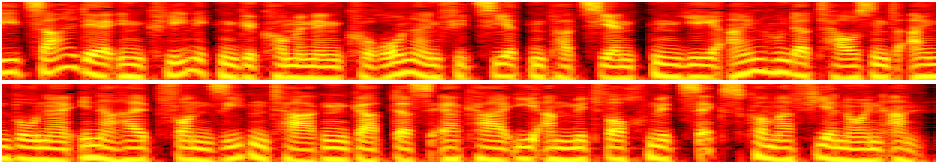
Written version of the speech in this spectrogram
Die Zahl der in Kliniken gekommenen Corona-infizierten Patienten je 100.000 Einwohner innerhalb von sieben Tagen gab das RKI am Mittwoch mit 6,49 an.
